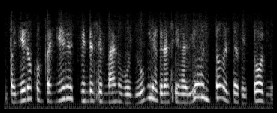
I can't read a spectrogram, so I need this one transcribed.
Compañero, compañera, el fin de semana hubo lluvia, gracias a Dios, en todo el territorio.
